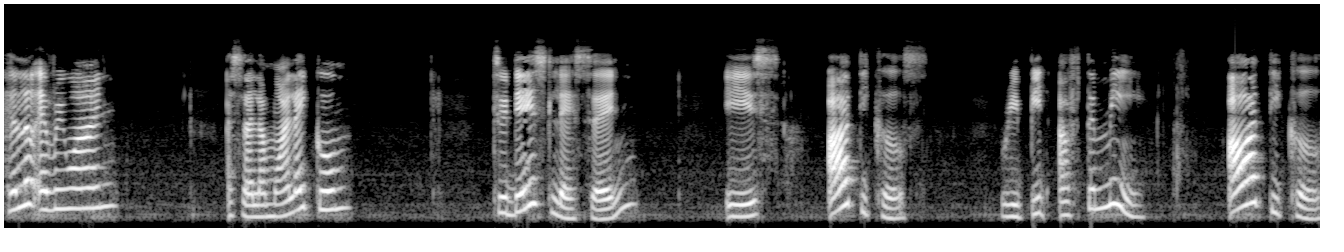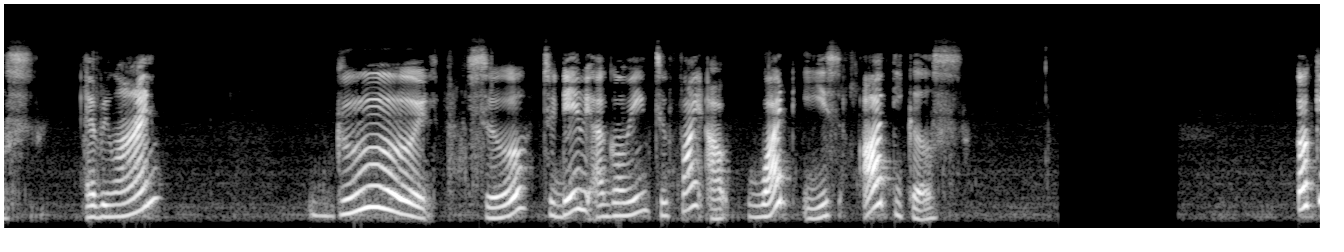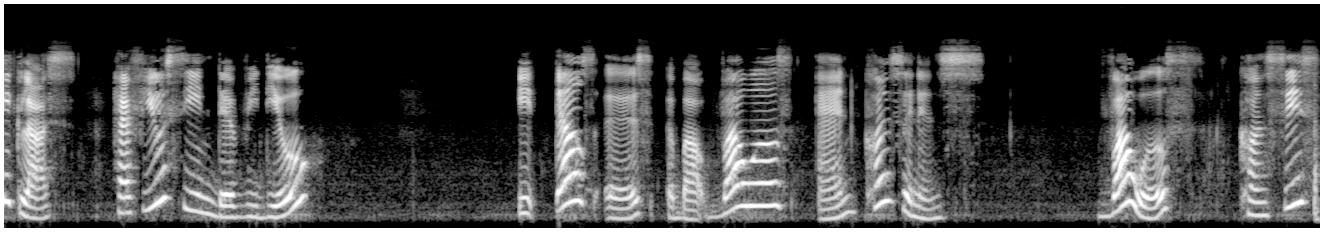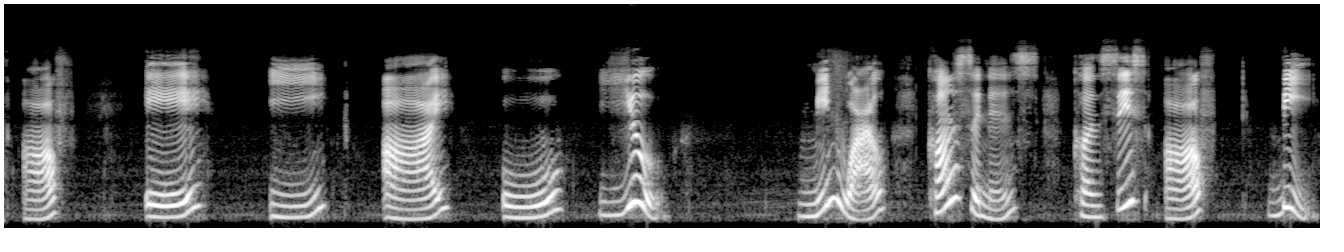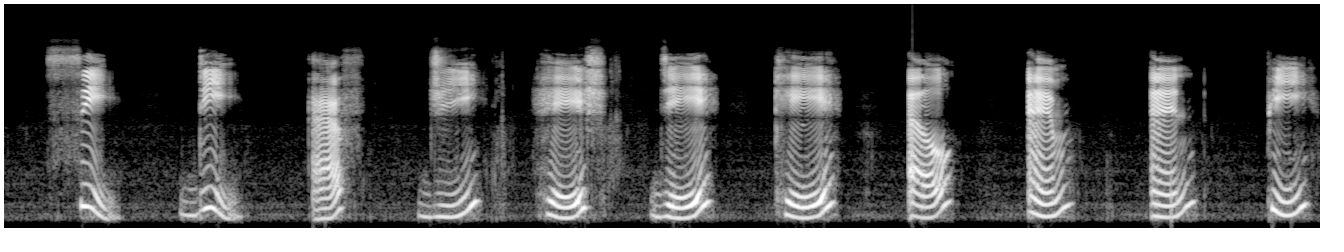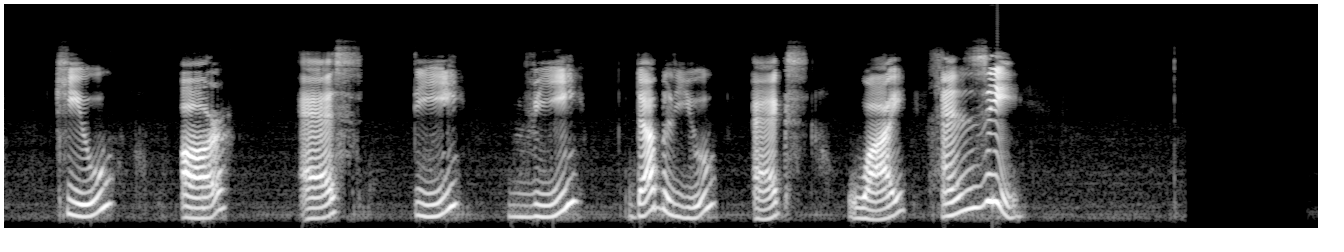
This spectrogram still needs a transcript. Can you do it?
Hello everyone. Assalamualaikum. Today's lesson is articles. Repeat after me. Articles. Everyone? Good. So, today we are going to find out what is articles. Okay class, have you seen the video? It tells us about vowels and consonants. Vowels consist of A, E, I, O, U. Meanwhile, consonants consist of B, C, D, F, G, H, J, K, L, M, N, P, Q, R, S, T, V, W, X, Y, and Z.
